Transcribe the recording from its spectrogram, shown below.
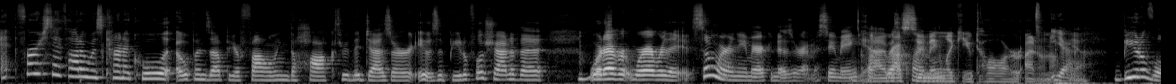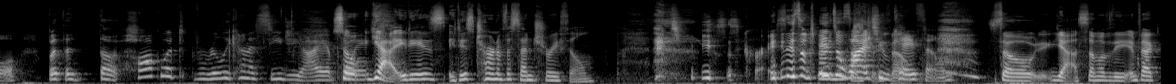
at first i thought it was kind of cool it opens up you're following the hawk through the desert it was a beautiful shot of the mm-hmm. whatever wherever they somewhere in the american desert i'm assuming yeah, I was assuming climbing like Utah or I don't know. yeah. yeah. Beautiful but the the hawk looked really kind of cgi at So points. yeah, it is. It is turn of the century film. jesus christ It is a turn it's a of the century y2k film. So yeah, some of the. In fact,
